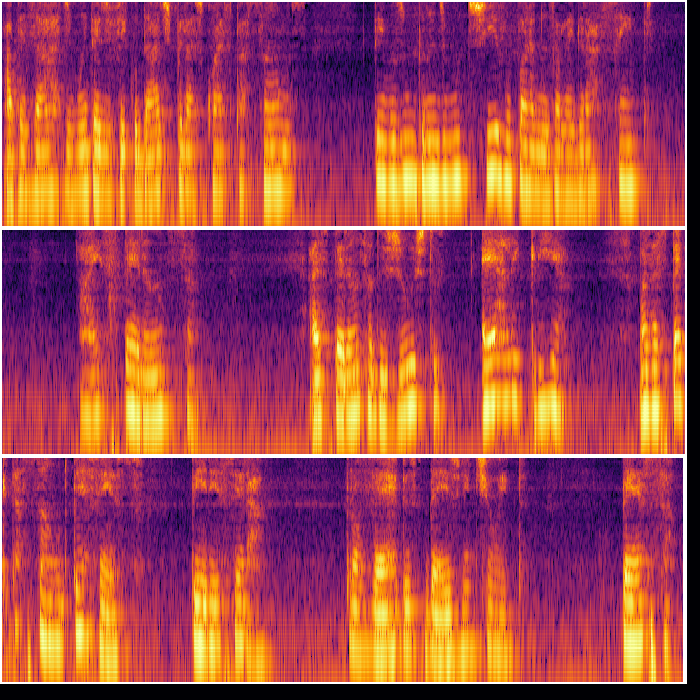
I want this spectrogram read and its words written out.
Apesar de muitas dificuldades pelas quais passamos, temos um grande motivo para nos alegrar sempre: a esperança. A esperança do justo é alegria, mas a expectação do perverso perecerá. Provérbios 10, 28. Peça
